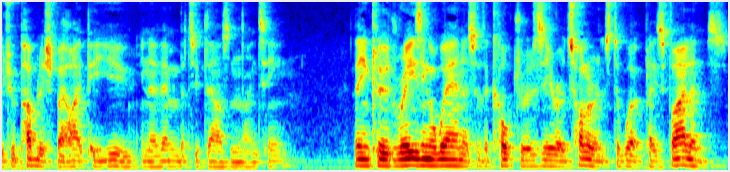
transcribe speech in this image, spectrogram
which were published by IPU in November 2019. They include raising awareness of the culture of zero tolerance to workplace violence,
